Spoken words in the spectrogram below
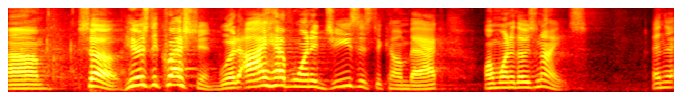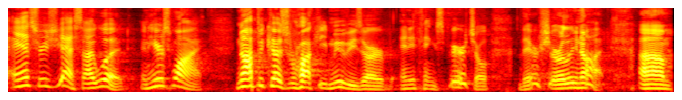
Um, so here's the question Would I have wanted Jesus to come back on one of those nights? And the answer is yes, I would. And here's why. Not because Rocky movies are anything spiritual, they're surely not. Um,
